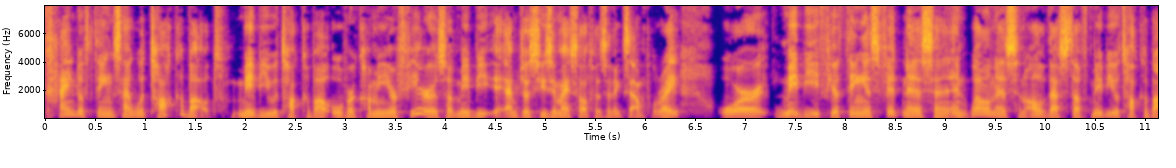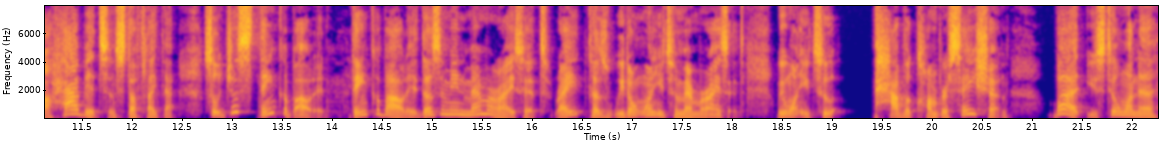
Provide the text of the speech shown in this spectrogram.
kind of things I would talk about? Maybe you would talk about overcoming your fears, or maybe I'm just using myself as an example, right? Or maybe if your thing is fitness and, and wellness and all of that stuff, maybe you'll talk about habits and stuff like that. So just think about it. Think about it. it doesn't mean memorize it, right? Because we don't want you to memorize it. We want you to have a conversation, but you still want to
